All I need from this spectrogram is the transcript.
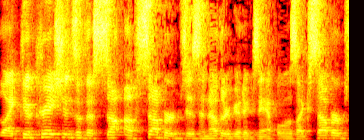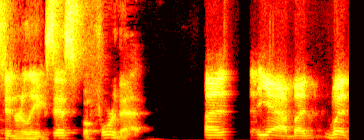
like the creations of the su- of suburbs is another good example. Is like suburbs didn't really exist before that. Uh, yeah, but with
